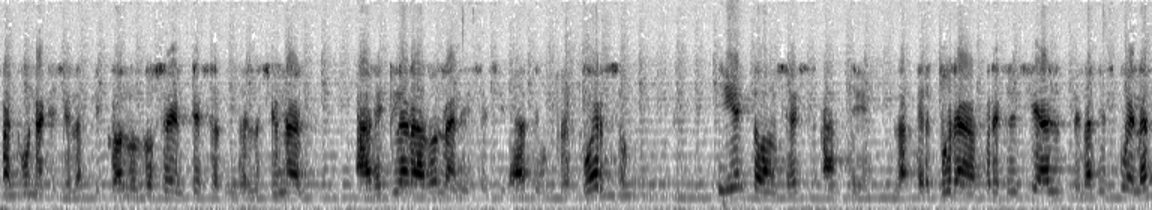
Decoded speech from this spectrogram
vacuna que se le aplicó a los docentes a nivel nacional, ha declarado la necesidad de un refuerzo. Y entonces, ante la apertura presencial de las escuelas,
